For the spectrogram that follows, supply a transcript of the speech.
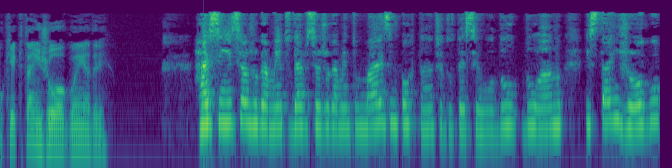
O que está em jogo, hein, Adri? Sim, esse é o julgamento, deve ser o julgamento mais importante do TCU do, do ano. Está em jogo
